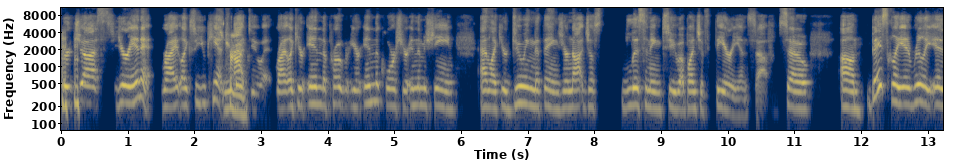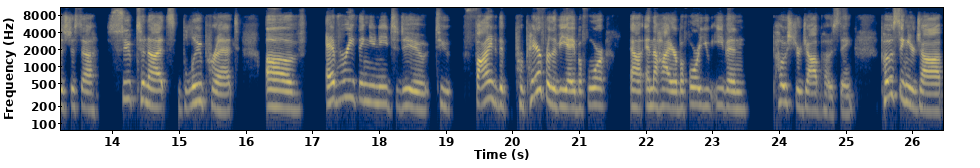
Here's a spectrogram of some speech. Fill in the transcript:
you're just you're in it right? Like so you can't not do it right? Like you're in the program you're in the course you're in the machine and like you're doing the things. You're not just listening to a bunch of theory and stuff. So um, basically it really is just a soup to nuts blueprint of everything you need to do to find the prepare for the VA before uh, and the hire before you even post your job posting, posting your job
